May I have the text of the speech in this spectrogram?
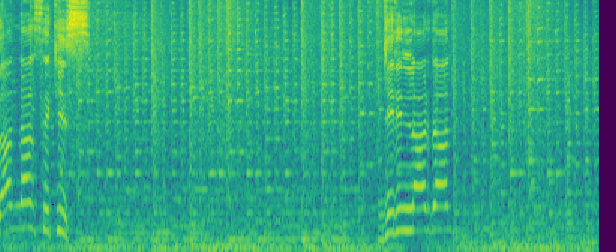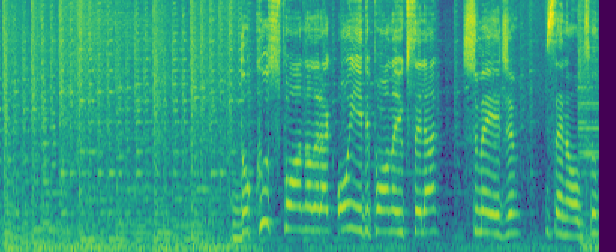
Benden 8. Gelinlerden Dokuz puan alarak 17 puana yükselen Sümeyye'cim sen oldun.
